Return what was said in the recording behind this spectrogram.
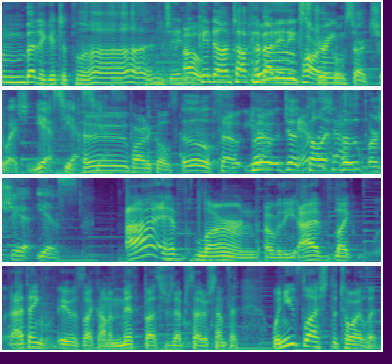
Mm, Better get to plunging. Oh, Kendall, I'm talking about an poo extreme particles. situation. Yes, yes, yes. Poo particles. Oof. So you Poo- know, do- call it time- poop or shit. Yes. I have learned over the I've like I think it was like on a MythBusters episode or something. When you flush the toilet,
